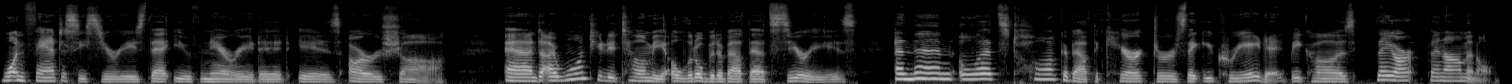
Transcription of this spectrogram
One fantasy series that you've narrated is Aru Shah and I want you to tell me a little bit about that series. And then let's talk about the characters that you created because they are phenomenal.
